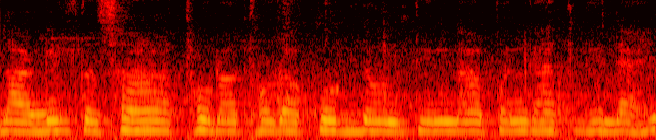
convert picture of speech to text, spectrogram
लागेल तसा थोडा थोडा कोट दोन तीनदा आपण घातलेला आहे.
